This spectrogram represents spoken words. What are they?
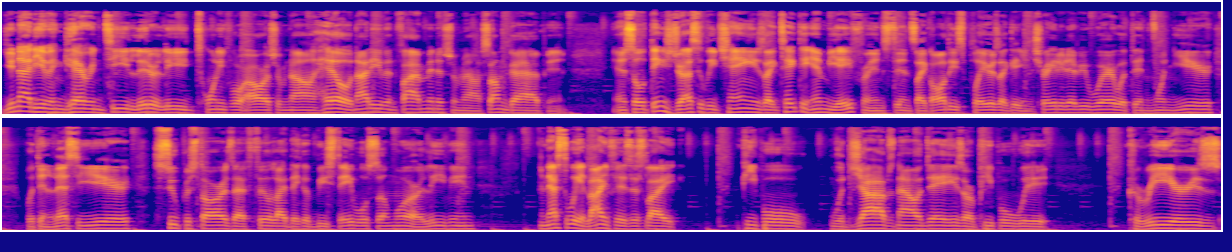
you're not even guaranteed literally 24 hours from now. Hell, not even five minutes from now, something could happen. And so things drastically change. Like take the NBA for instance. Like all these players are getting traded everywhere within one year, within less a year. Superstars that feel like they could be stable somewhere are leaving. And that's the way life is. It's like people with jobs nowadays or people with careers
